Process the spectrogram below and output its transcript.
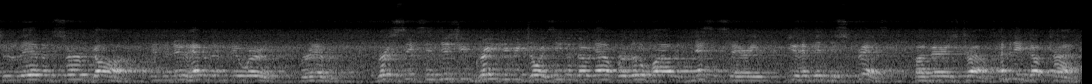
to live and serve God in the new heaven and new earth forever. Verse 6 In this you greatly rejoice, even though now for a little while, if necessary, you have been distressed by various trials. How many have got trials?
